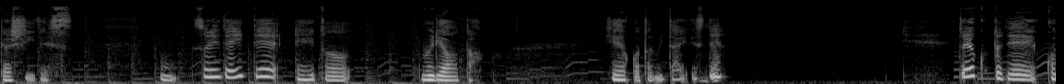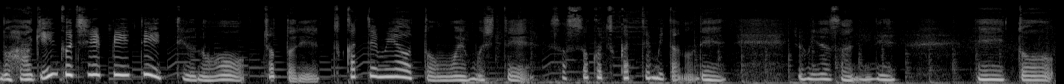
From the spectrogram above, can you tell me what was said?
らしいです。うん。それでいて、えっ、ー、と、無料ということみたいですね。ということで、このハギング GPT っていうのをちょっとね、使ってみようと思いまして、早速使ってみたので、皆さんにね、えっ、ー、と、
